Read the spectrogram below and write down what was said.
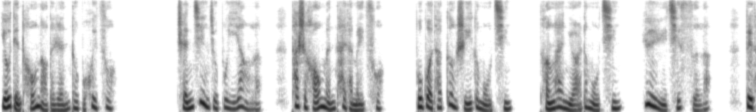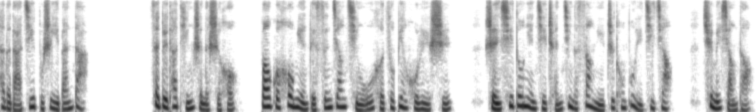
有点头脑的人都不会做。陈静就不一样了，她是豪门太太没错，不过她更是一个母亲，疼爱女儿的母亲。岳雨琪死了，对她的打击不是一般大。在对她庭审的时候，包括后面给孙江请吴和做辩护律师，沈西都念及陈静的丧女之痛，不予计较，却没想到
